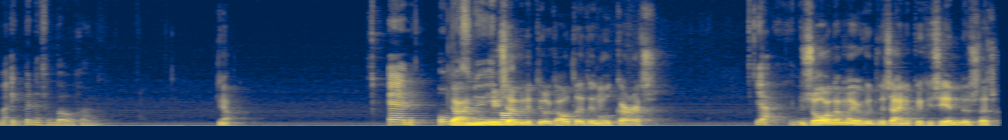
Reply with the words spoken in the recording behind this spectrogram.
maar ik ben even boven. Ja. En omdat Ja, nu, nu iemand... zijn we natuurlijk altijd in elkaars Ja, zone. Maar goed, we zijn ook een gezin, dus dat is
